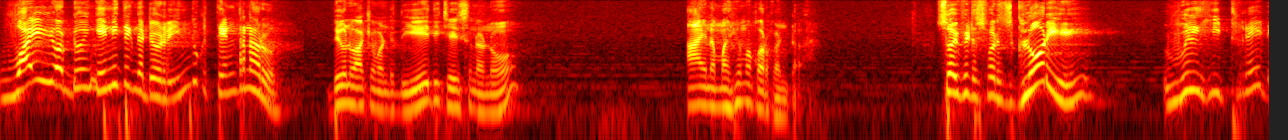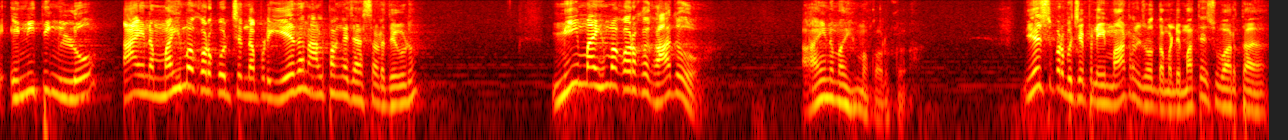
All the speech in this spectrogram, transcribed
Why you are doing anything that your ఎందుకు తింటున్నారు? దేవుని వాక్యం అంటుంది ఏది చేసినాను ఆయన మహిమ కొరకంట. So if it is for his glory will he trade ఎనీథింగ్లో ఆయన మహిమ కొరకు వచ్చినప్పుడు ఏదైనా అల్పంగా చేస్తాడు దేవుడు? మీ మహిమ కొరకు కాదు ఆయన మహిమ కొరకు. యేసుప్రభు చెప్పిన ఈ మాటలు చూద్దామండి. మతేసు వార్త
